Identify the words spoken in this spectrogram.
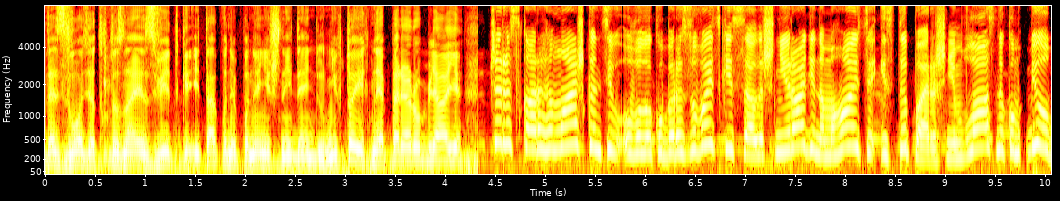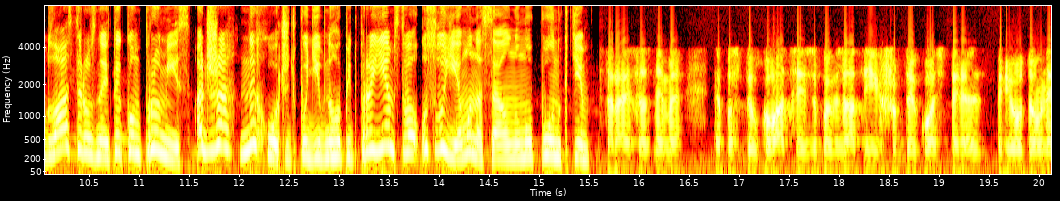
десь звозять, хто знає звідки, і так вони по нинішній день. Ніхто їх не переробляє. Через скарги мешканців у Великоберезовицькій селищній раді намагаються із теперішнім власником біобластеру знайти компроміс, адже не хочуть подібного підприємства у своєму населеному пункті. стараюся з ними е, поспілкуватися і зобов'язати їх, щоб до якогось пері- періоду вони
